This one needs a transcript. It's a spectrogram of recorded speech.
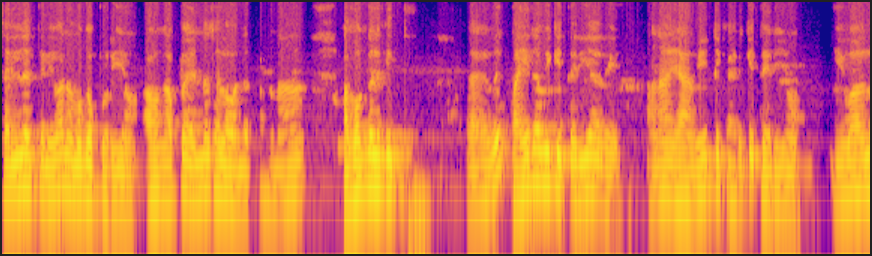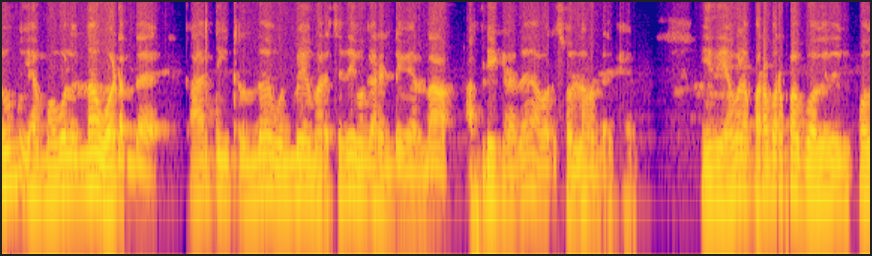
தெல்ல தெளிவா நமக்கு புரியும். அவங்க அப்பா என்ன சொல்ல வந்திருப்பாங்கன்னா அவங்களுக்கு அதாவது பைரவிக்கு தெரியாது ஆனா என் வீட்டுக்காருக்கு தெரியும். இவாளும் என் மவளும் தான் உடந்த கார்த்திக்கிட்டு இருந்த உண்மையை மறைச்சது இவங்க ரெண்டு பேர் தான் அப்படிங்கிறத அவர் சொல்ல வந்திருக்காரு. இது எவ்வளவு பரபரப்பா போகுது போக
